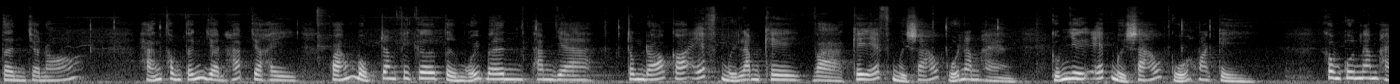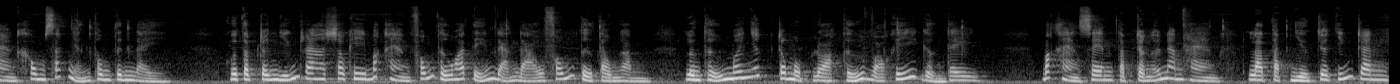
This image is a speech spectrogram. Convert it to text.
tên cho nó. Hãng thông tấn Yonhap cho hay khoảng 100 phi cơ từ mỗi bên tham gia, trong đó có F-15K và KF-16 của Nam Hàn, cũng như F-16 của Hoa Kỳ. Không quân Nam Hàn không xác nhận thông tin này. Cuộc tập trận diễn ra sau khi Bắc Hàn phóng thử hỏa tiễn đạn đạo phóng từ tàu ngầm, lần thử mới nhất trong một loạt thử võ khí gần đây. Bắc Hàn xem tập trận ở Nam Hàn là tập dược cho chiến tranh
